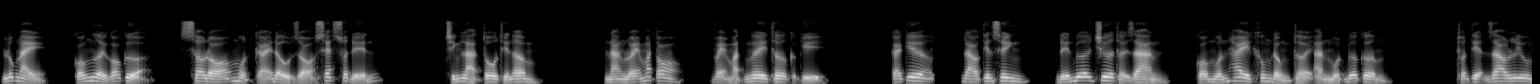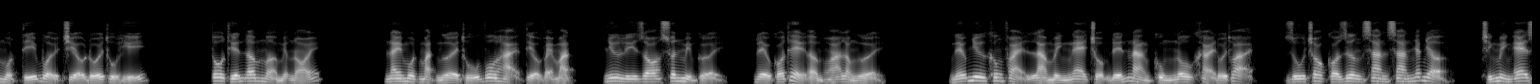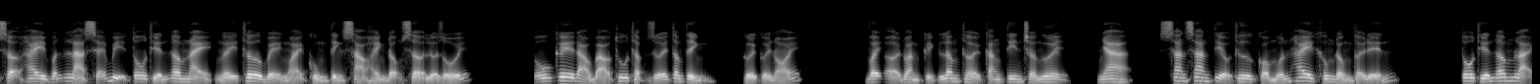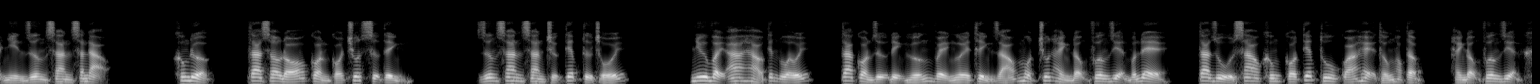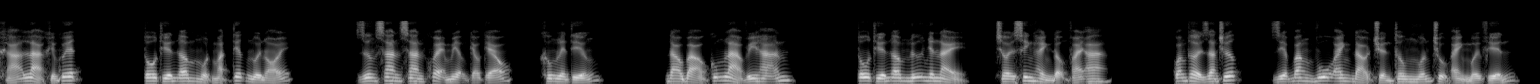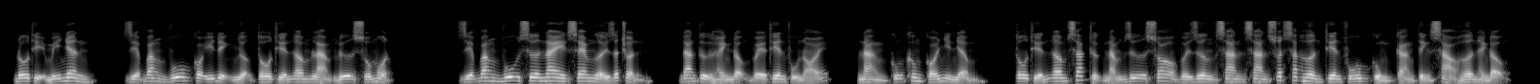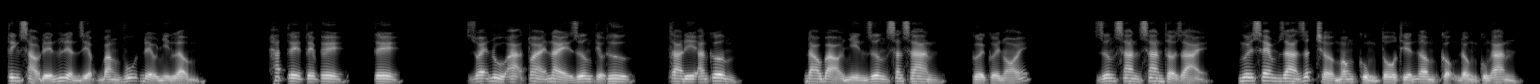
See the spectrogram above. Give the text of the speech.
Lúc này, có người gõ cửa, sau đó một cái đầu dò xét xuất đến. Chính là Tô Thiến Âm. Nàng lóe mắt to, vẻ mặt ngây thơ cực kỳ. Cái kia, đào tiên sinh, đến bữa trưa thời gian, có muốn hay không đồng thời ăn một bữa cơm. Thuận tiện giao lưu một tí buổi chiều đối thủ hí. Tô Thiến Âm mở miệng nói. Nay một mặt người thú vô hại tiểu vẻ mặt, như lý do xuân mỉm cười, đều có thể ấm hóa lòng người. Nếu như không phải là mình nghe trộm đến nàng cùng Nô Khải đối thoại, dù cho có Dương San San nhắc nhở, chính mình e sợ hay vẫn là sẽ bị Tô Thiến Âm này ngây thơ bề ngoài cùng tinh xảo hành động sợ lừa dối. Ok đào bảo thu thập dưới tâm tình, cười cười nói. Vậy ở đoàn kịch lâm thời căng tin chờ ngươi, nha, San San tiểu thư có muốn hay không đồng thời đến. Tô Thiến Âm lại nhìn Dương San San đạo. Không được, ta sau đó còn có chút sự tình. Dương San San trực tiếp từ chối. Như vậy A Hảo tiếc nuối, ta còn dự định hướng về người thỉnh giáo một chút hành động phương diện vấn đề, ta dù sao không có tiếp thu quá hệ thống học tập, hành động phương diện khá là khiếm khuyết. Tô Thiến Âm một mặt tiếc nuối nói. Dương San San khỏe miệng kéo kéo, không lên tiếng. Đào bảo cũng là vi hãn. Tô Thiến Âm nữ nhân này, trời sinh hành động phái A. Quang thời gian trước, Diệp băng Vũ Anh đảo truyền thông muốn chụp ảnh mới phiến, đô thị mỹ nhân, Diệp băng Vũ có ý định nhượng Tô Thiến Âm làm nữ số 1. Diệp băng Vũ xưa nay xem người rất chuẩn, đan từ hành động về thiên phú nói, nàng cũng không có nhìn nhầm, Tô Thiến Âm xác thực nắm giữ so với Dương San San xuất sắc hơn thiên phú cùng càng tinh xảo hơn hành động, tinh xảo đến liền Diệp băng Vũ đều nhìn lầm. HTTP, T. Doẹ nụ ạ toài này Dương Tiểu Thư, ta đi ăn cơm. Đào bảo nhìn Dương San San, cười cười nói. Dương San San thở dài, ngươi xem ra rất chờ mong cùng Tô Thiến Âm cộng đồng cùng ăn.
